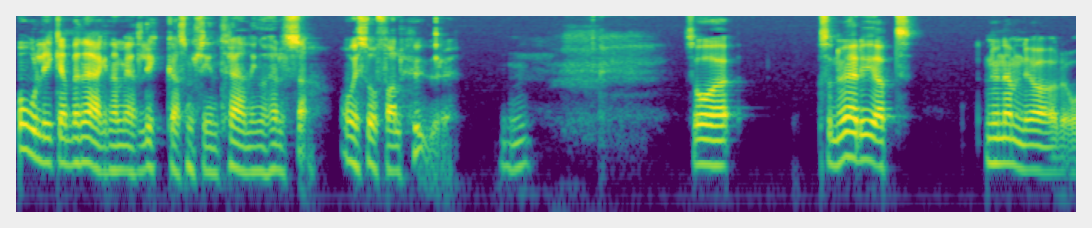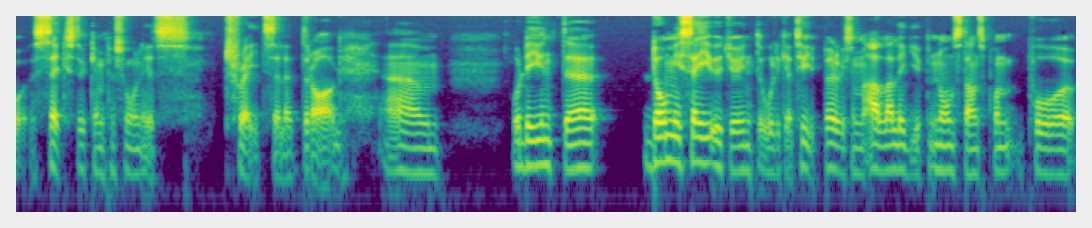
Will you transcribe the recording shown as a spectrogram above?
olika benägna med att lyckas med sin träning och hälsa? Och i så fall hur? Mm. Så, så nu är det ju att nu nämnde jag då sex stycken personlighetstraits eller drag. Um, och det är ju inte, de i sig utgör ju inte olika typer. Liksom alla ligger någonstans på, på,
